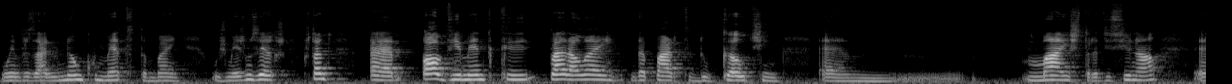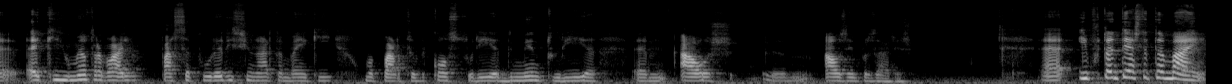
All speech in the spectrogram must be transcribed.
o empresário não comete também os mesmos erros. Portanto, Uh, obviamente que, para além da parte do coaching mais tradicional, uh, aqui o meu trabalho passa por adicionar também aqui uma parte de consultoria, de mentoria aos, aos empresários. Uh, e portanto, esta também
